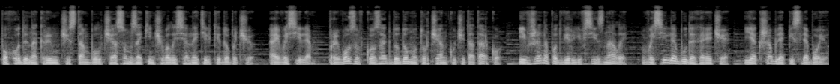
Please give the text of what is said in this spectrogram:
Походи на Крим чи Стамбул часом закінчувалися не тільки добичю, а й весіллям. Привозив козак додому турчанку чи татарку, і вже на подвір'ї всі знали, весілля буде гаряче, як шабля після бою.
